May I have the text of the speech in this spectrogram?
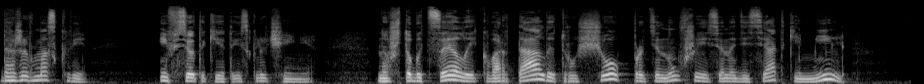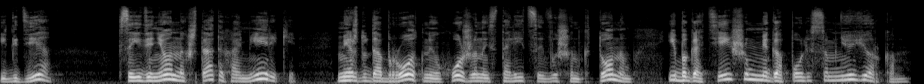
даже в Москве. И все-таки это исключение. Но чтобы целые кварталы трущоб, протянувшиеся на десятки миль, и где? В Соединенных Штатах Америки, между добротной ухоженной столицей Вашингтоном и богатейшим мегаполисом Нью-Йорком.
